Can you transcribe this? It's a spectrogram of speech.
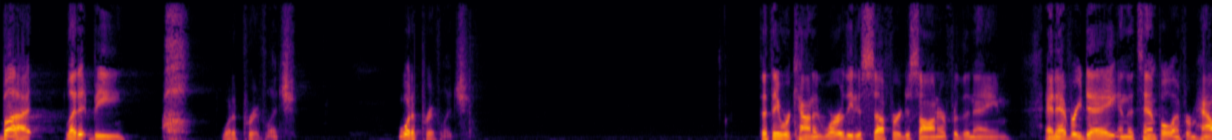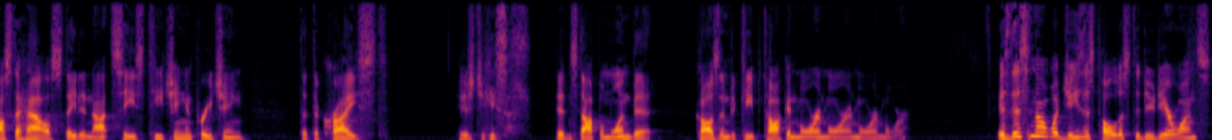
but let it be, oh, what a privilege. What a privilege. That they were counted worthy to suffer dishonor for the name. And every day in the temple and from house to house, they did not cease teaching and preaching that the Christ is Jesus. Didn't stop them one bit, caused them to keep talking more and more and more and more. Is this not what Jesus told us to do, dear ones?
